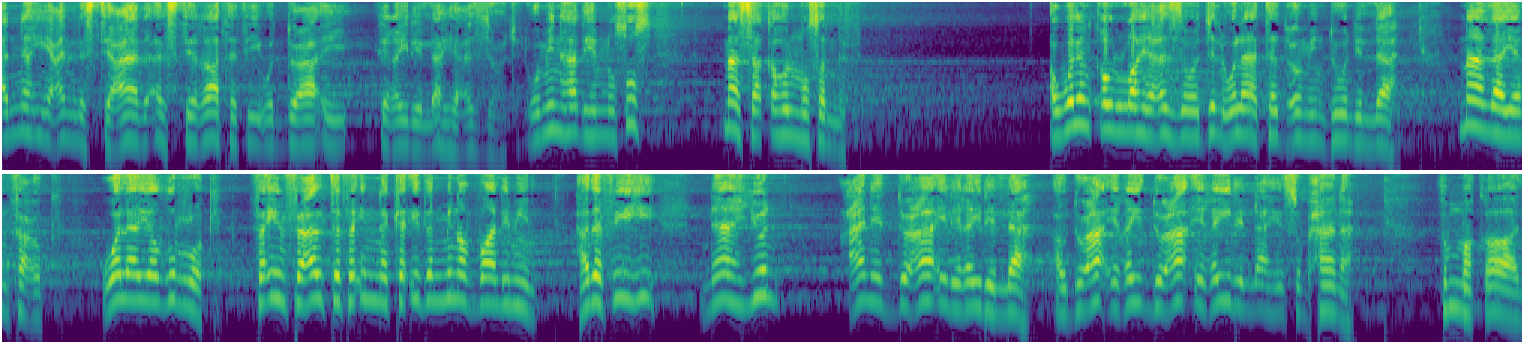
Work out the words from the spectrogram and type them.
النهي عن الاستعاذة الاستغاثة والدعاء لغير الله عز وجل. ومن هذه النصوص ما ساقه المصنف. أولا قول الله عز وجل ولا تدع من دون الله ما لا ينفعك ولا يضرك فإن فعلت فإنك إذا من الظالمين. هذا فيه نهي عن الدعاء لغير الله أو دعاء غير, دعاء غير الله سبحانه. ثم قال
